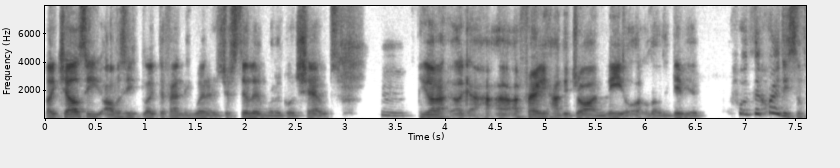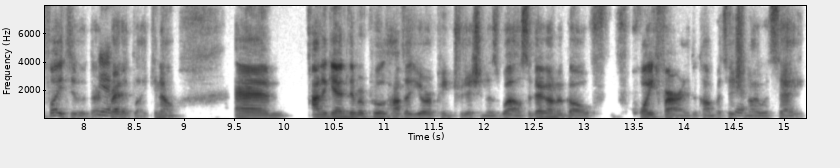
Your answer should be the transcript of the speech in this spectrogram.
Like Chelsea, obviously, like defending winners, you're still in with a good shout. hmm. You got a, like a, a fairly handy draw in Lille, although they give you well, they're quite a decent fight to their Yeah. credit, like you know. Um, and again, Liverpool have the European tradition as well, so they're going to go f- quite far into the competition, I would say.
